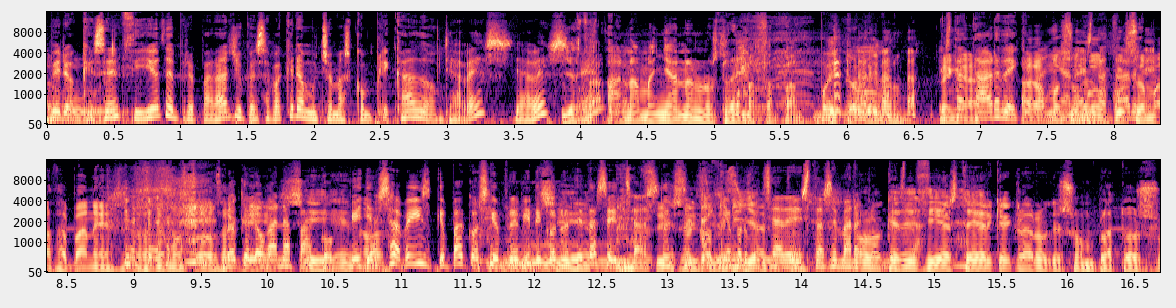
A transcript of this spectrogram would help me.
Pero qué sencillo de preparar. Yo pensaba que era mucho más complicado. Ya ves, ya ves. Ya ¿eh? está. Ana mañana nos trae mazapán Bueno. de Toledo. Venga, Esta tarde, que hagamos mañana, un concurso tarde. en mazapanes. Lo hacemos todos No aquí. que lo gana Paco, Sí, que ¿no? ya sabéis que Paco siempre viene con Sí, recetas hechas. sí, sí, sí. Hay que aprovechar esta semana No, lo que decía Esther, que claro, que son platos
